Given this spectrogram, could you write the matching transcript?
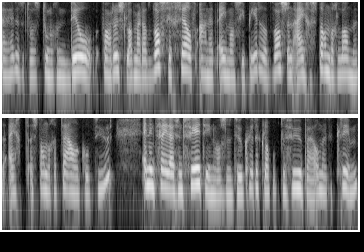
Eh, dus het was toen nog een deel van Rusland, maar dat was zichzelf aan het emanciperen. Dat was een eigenstandig land met eigenstandige taal en cultuur. En in 2014 was het natuurlijk de klap op de vuurpijl met de Krim.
